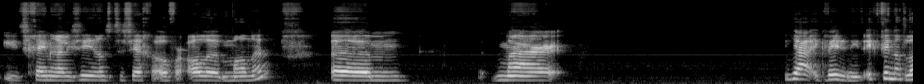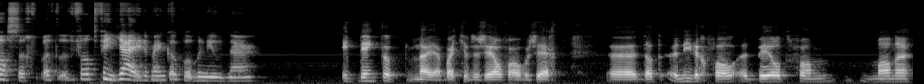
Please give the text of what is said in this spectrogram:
iets generaliserends te zeggen over alle mannen. Um, maar ja, ik weet het niet. Ik vind dat lastig. Wat, wat vind jij? Daar ben ik ook wel benieuwd naar. Ik denk dat, nou ja, wat je er zelf over zegt, uh, dat in ieder geval het beeld van mannen.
